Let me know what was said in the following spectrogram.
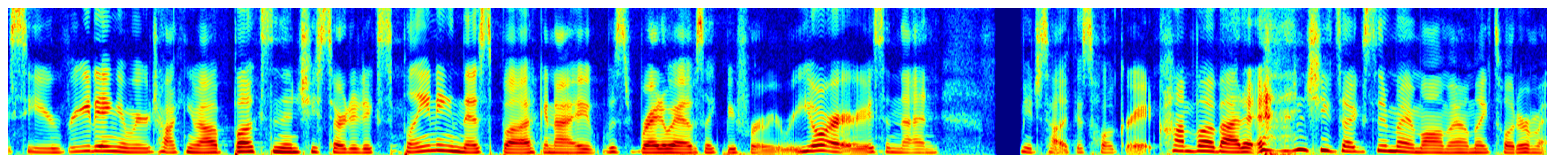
see you reading," and we were talking about books. And then she started explaining this book, and I was right away. I was like, "Before we were yours," and then we just had like this whole great convo about it. And then she texted my mom. and I'm like, told her, my,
